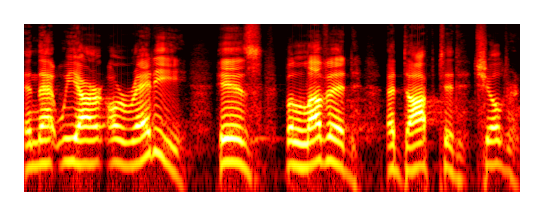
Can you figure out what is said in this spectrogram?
and that we are already His beloved adopted children.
